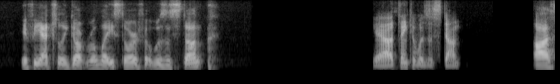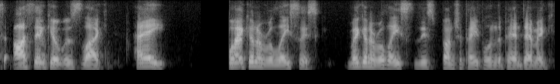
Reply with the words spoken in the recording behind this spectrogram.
if he actually got released or if it was a stunt Yeah, I think it was a stunt. I th- I think it was like, hey, we're gonna release this. We're gonna release this bunch of people in the pandemic.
